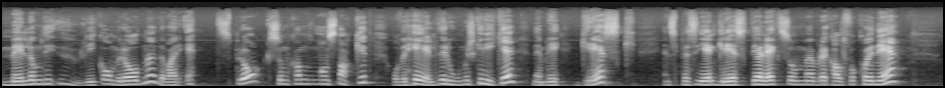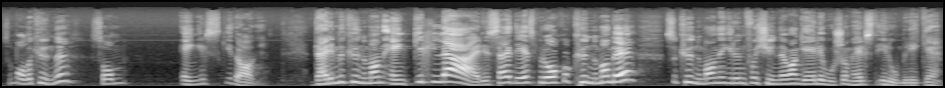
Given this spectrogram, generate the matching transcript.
mellom de ulike områdene. Det var ett språk som kan, man snakket over hele det romerske riket, nemlig gresk. En spesiell gresk dialekt som ble kalt for koiné, som alle kunne, som engelsk i dag. Dermed kunne man enkelt lære seg det språket, og kunne man det, så kunne man i grunn forkynne evangeliet hvor som helst i Romerriket.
